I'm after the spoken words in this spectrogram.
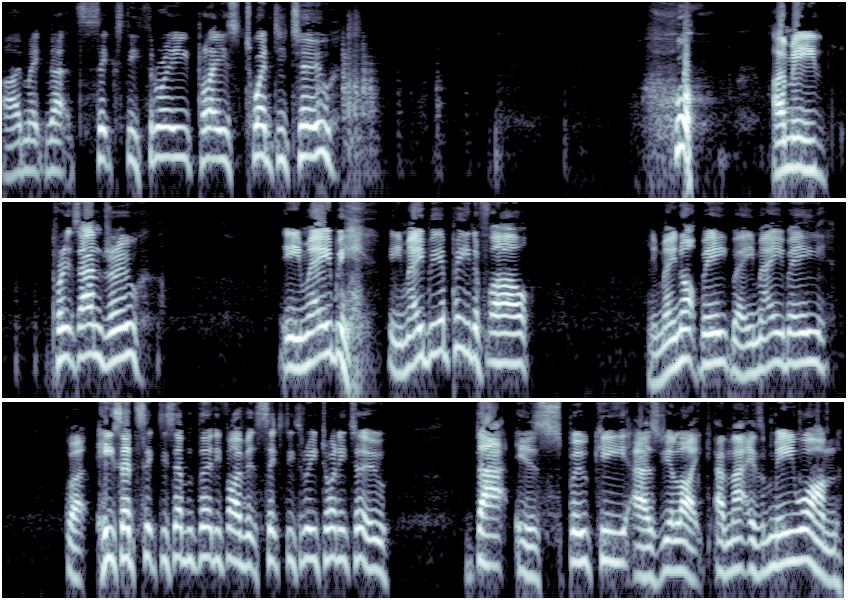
I make that 63, plays 22. Whew. I mean, Prince Andrew, he may be, he may be a paedophile. He may not be, but he may be. But he said 67.35, it's 63.22. That is spooky as you like. And that is me one.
